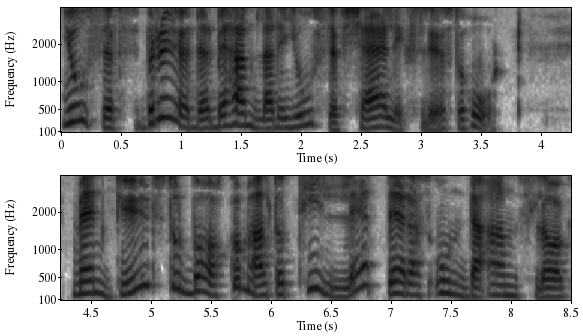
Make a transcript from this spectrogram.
Josefs bröder behandlade Josef kärlekslöst och hårt. Men Gud stod bakom allt och tillät deras onda anslag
